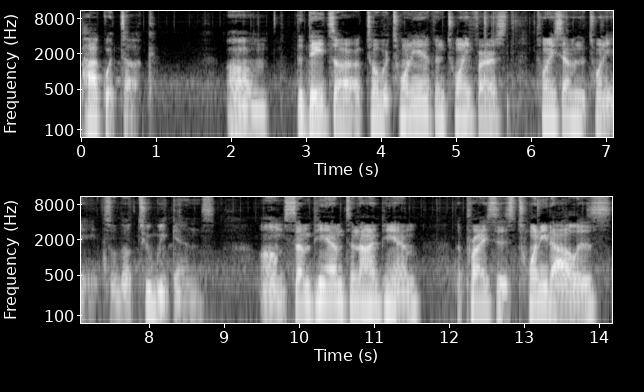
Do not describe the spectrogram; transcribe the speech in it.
Paquatuck. Um, the dates are October 20th and 21st, 27 to 28. So the two weekends. Um, 7 p.m. to 9 p.m. The price is $20.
